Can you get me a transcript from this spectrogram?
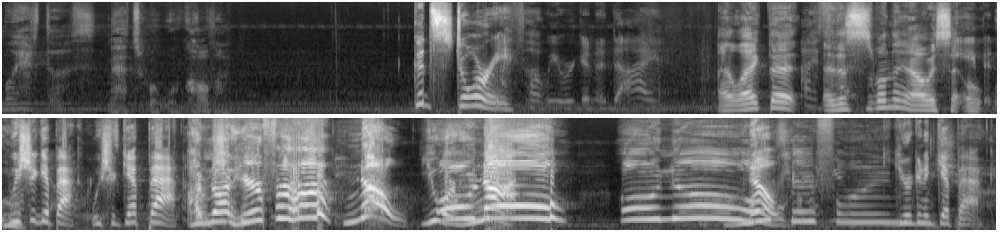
Muertos. That's what we'll call them. Good story. I thought we were gonna die. I like that. I uh, this is one thing I always say. Oh, We should get back. We should get back. I'm not here for her. No, you oh are not. no! Oh no! No. Okay, fine. You're gonna get back.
